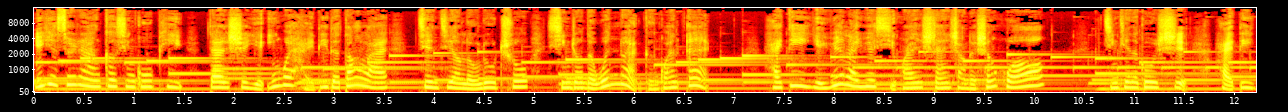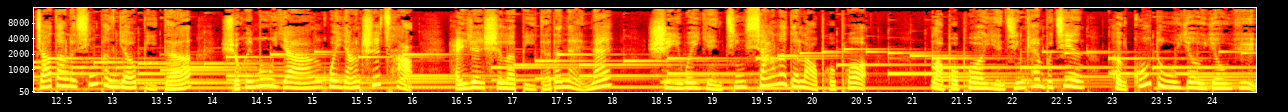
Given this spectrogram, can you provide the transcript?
爷爷虽然个性孤僻，但是也因为海蒂的到来，渐渐流露出心中的温暖跟关爱。海蒂也越来越喜欢山上的生活哦。今天的故事，海蒂交到了新朋友彼得，学会牧羊，喂羊吃草，还认识了彼得的奶奶。是一位眼睛瞎了的老婆婆，老婆婆眼睛看不见，很孤独又忧郁。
